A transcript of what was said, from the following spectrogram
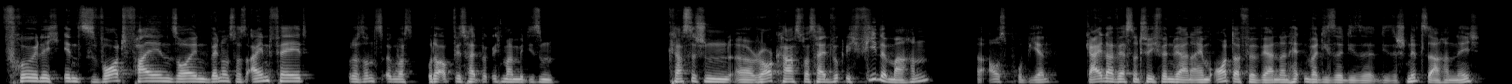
fröhlich ins Wort fallen sollen, wenn uns was einfällt oder sonst irgendwas, oder ob wir es halt wirklich mal mit diesem klassischen äh, Rawcast, was halt wirklich viele machen, äh, ausprobieren. Geiler wäre es natürlich, wenn wir an einem Ort dafür wären, dann hätten wir diese, diese, diese Schnittsachen nicht.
